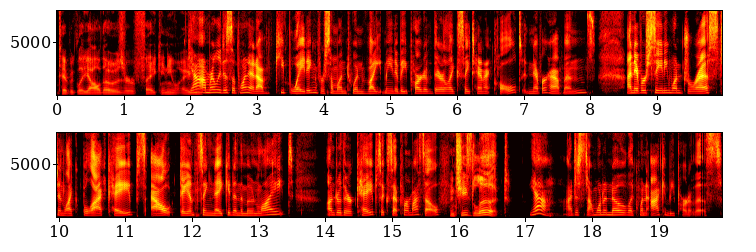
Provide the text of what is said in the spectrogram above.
Typically, all those are fake anyway. Yeah, I'm really disappointed. I keep waiting for someone to invite me to be part of their like satanic cult. It never happens. I never see anyone dressed in like black capes out dancing naked in the moonlight under their capes except for myself. And she's looked. Yeah, I just I want to know like when I can be part of this.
